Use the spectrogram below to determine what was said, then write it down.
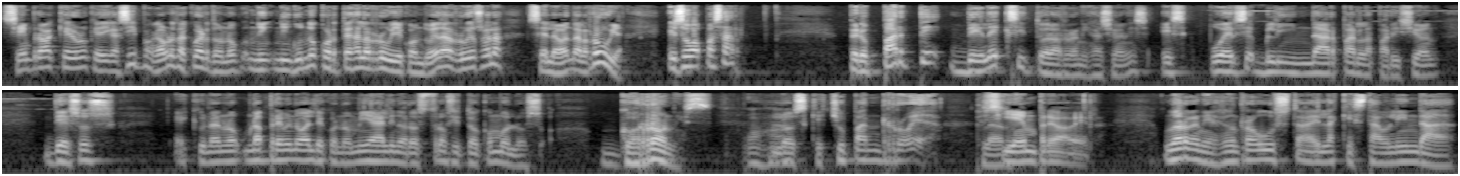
Siempre va a querer uno que diga, sí, pongámonos de acuerdo. No, ni- ninguno corteja a la rubia. Cuando ve a la rubia sola, se le van a la rubia. Eso va a pasar. Pero parte del éxito de las organizaciones es poderse blindar para la aparición de esos eh, que una, no- una premio Nobel de Economía, Elinor Ostrom citó como los gorrones, los que chupan rueda. Claro. Siempre va a haber. Una organización robusta es la que está blindada.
